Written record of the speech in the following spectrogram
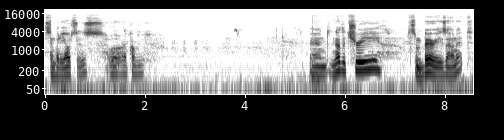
somebody else's. Well, I probably. And another tree, some berries on it.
